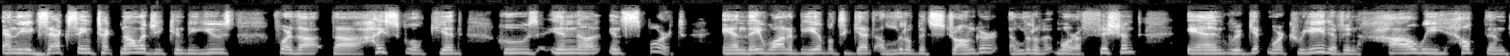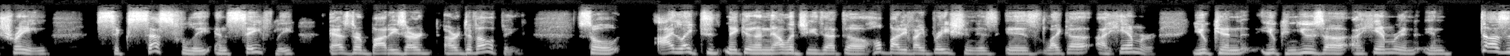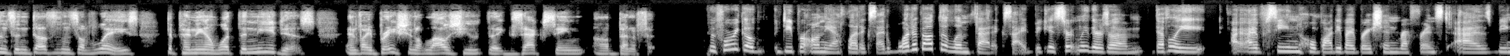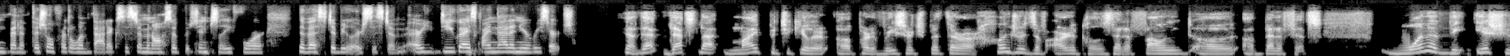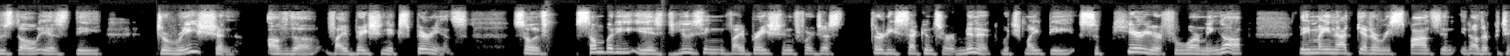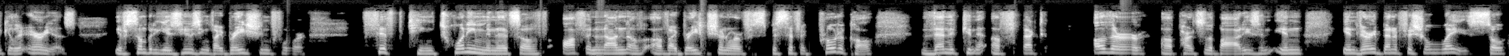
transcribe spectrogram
And the exact same technology can be used for the, the high school kid who's in uh, in sport and they want to be able to get a little bit stronger a little bit more efficient and we get more creative in how we help them train successfully and safely as their bodies are are developing so I like to make an analogy that the whole body vibration is is like a, a hammer. You can you can use a, a hammer in, in dozens and dozens of ways depending on what the need is. And vibration allows you the exact same uh, benefit. Before we go deeper on the athletic side, what about the lymphatic side? Because certainly there's um, definitely I've seen whole body vibration referenced as being beneficial for the lymphatic system and also potentially for the vestibular system. Are, do you guys find that in your research? Yeah, that that's not my particular uh, part of research, but there are hundreds of articles that have found uh, uh, benefits. One of the issues, though, is the duration of the vibration experience. So if somebody is using vibration for just 30 seconds or a minute, which might be superior for warming up, they may not get a response in, in other particular areas. If somebody is using vibration for 15, 20 minutes of off and on of, vibration or specific protocol, then it can affect other uh, parts of the bodies in, in in very beneficial ways. So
